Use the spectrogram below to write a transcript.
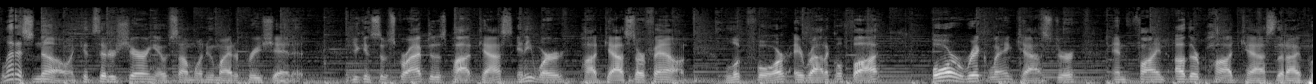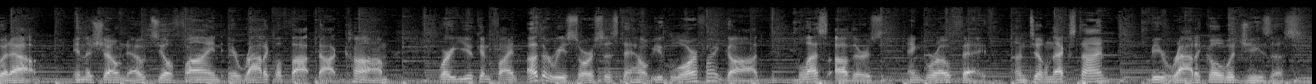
let us know and consider sharing it with someone who might appreciate it. You can subscribe to this podcast anywhere podcasts are found. Look for A Radical Thought or Rick Lancaster and find other podcasts that I put out. In the show notes, you'll find a radicalthought.com where you can find other resources to help you glorify God, bless others, and grow faith. Until next time, be radical with Jesus.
